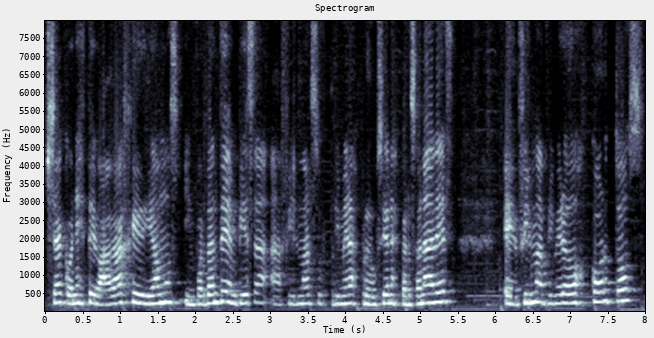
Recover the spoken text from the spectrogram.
ya con este bagaje, digamos, importante, empieza a filmar sus primeras producciones personales. Eh, filma primero dos cortos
